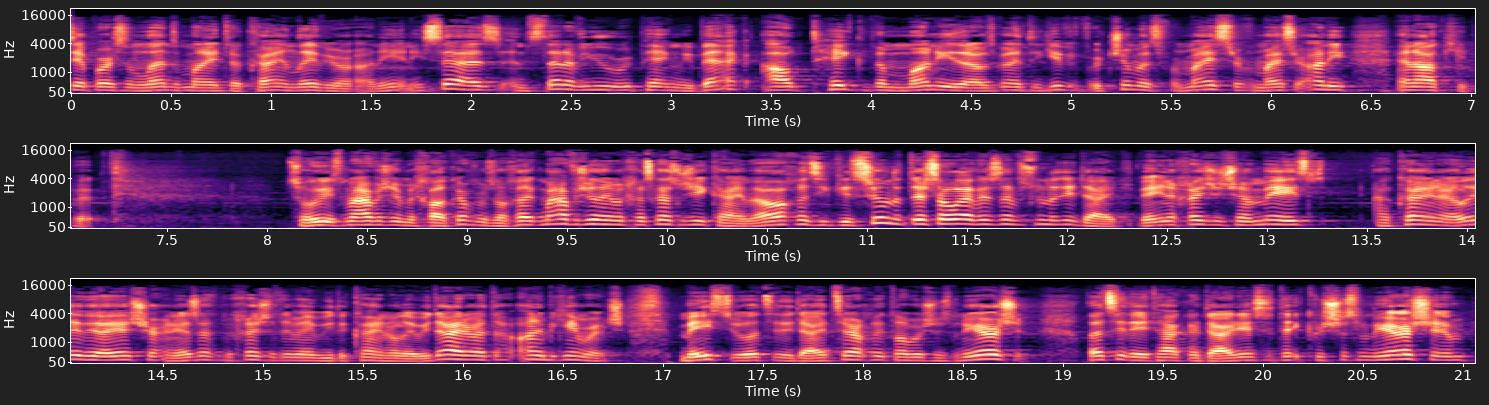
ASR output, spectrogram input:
say a person lends money to a kain levi or ani, and he says, instead of you repaying me back, I'll take the money that I was going to give you for chumas, for meiser, for meiser ani, and I'll keep it. So he's mafish michal kafir. So chek mafish leim cheskas she kaim. The halachas he can assume that there's a life as if he died. Vein chesh shameis hakayin alevi ayesher and yazak bechesh that maybe the kain alevi died. But the ani became rich. Meis let's say they died. Tzarech lital rishus from Let's say they attack a died. He has to take the yarshim.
